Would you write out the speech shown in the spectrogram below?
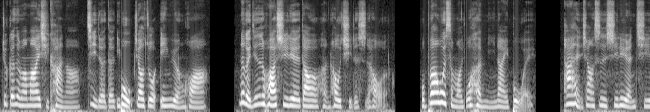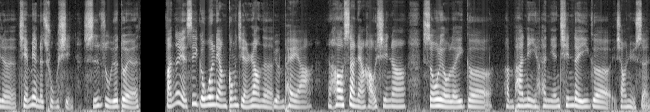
就跟着妈妈一起看啊。记得的一部叫做《姻缘花》，那个已经是花系列到很后期的时候了。我不知道为什么我很迷那一部，诶，它很像是《犀利人妻》的前面的雏形始祖就对了。反正也是一个温良恭俭让的原配啊。然后善良好心啊，收留了一个很叛逆、很年轻的一个小女生，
